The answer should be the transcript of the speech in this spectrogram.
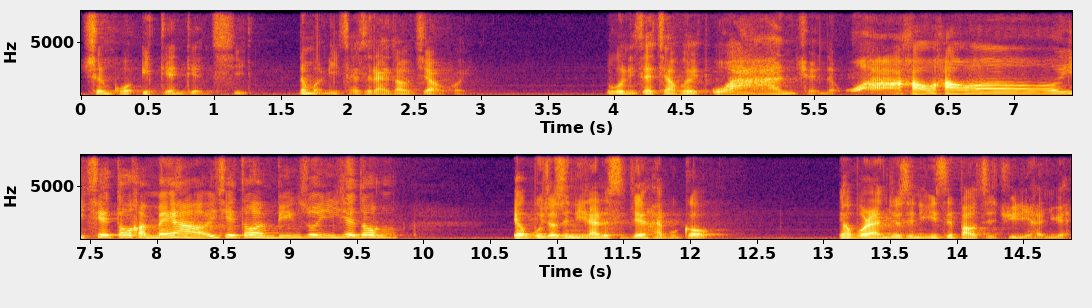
生过一点点气，那么你才是来到教会。如果你在教会完全的哇，好好哦，一切都很美好，一切都很平顺，一切都，要不就是你来的时间还不够，要不然就是你一直保持距离很远。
